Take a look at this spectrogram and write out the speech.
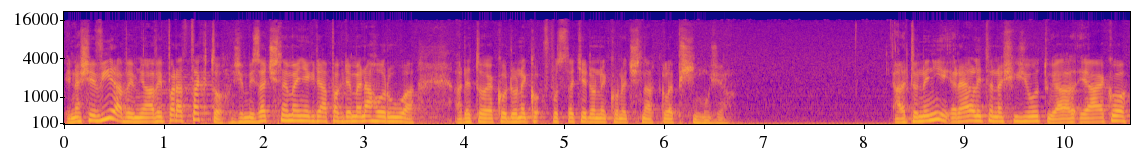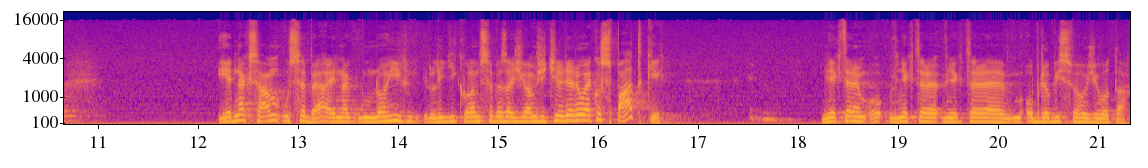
I naše víra by měla vypadat takto, že my začneme někde a pak jdeme nahoru a, a jde to jako do neko, v podstatě do nekonečna k lepšímu. Že? Ale to není realita našich životů. Já, já jako jednak sám u sebe a jednak u mnohých lidí kolem sebe zažívám, že ti lidé jdou jako zpátky v některém, v některé, v některém období svého života.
